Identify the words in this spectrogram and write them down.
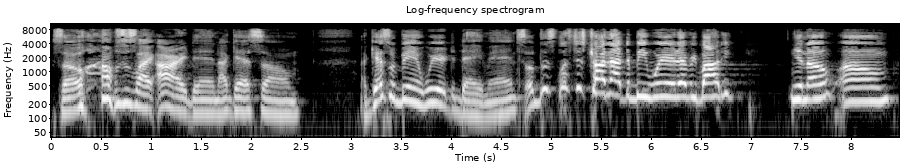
So I was just like, all right, then I guess, um, I guess we're being weird today, man. So this, let's just try not to be weird, everybody. You know, um,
